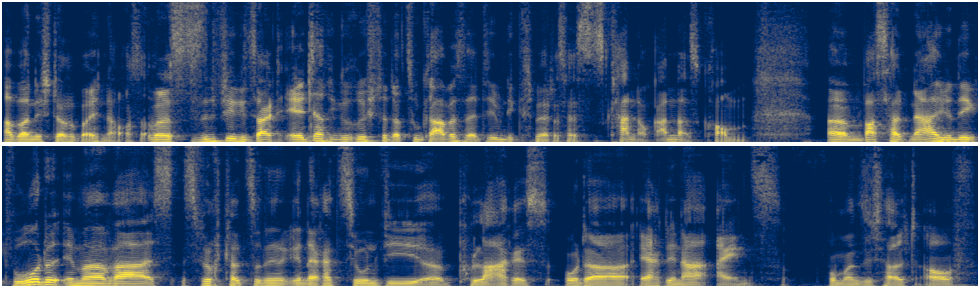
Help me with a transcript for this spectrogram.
aber nicht darüber hinaus. Aber das sind, wie gesagt, ältere Gerüchte, dazu gab es seitdem nichts mehr. Das heißt, es kann auch anders kommen. Ähm, was halt nahegelegt wurde immer, war, es, es wird halt so eine Generation wie äh, Polaris oder RDNA 1, wo man sich halt auf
